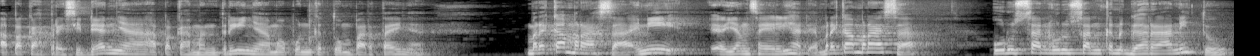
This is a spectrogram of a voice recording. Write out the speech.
Apakah presidennya, apakah menterinya maupun ketum partainya. Mereka merasa, ini yang saya lihat ya, mereka merasa urusan-urusan kenegaraan itu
